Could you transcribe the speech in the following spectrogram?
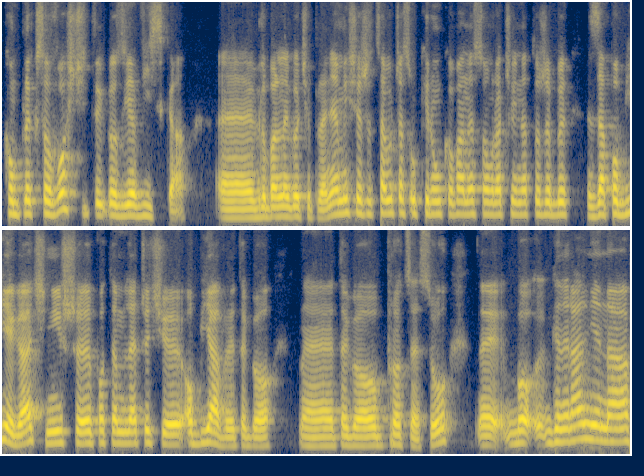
kompleksowości tego zjawiska, E, globalnego ocieplenia, myślę, że cały czas ukierunkowane są raczej na to, żeby zapobiegać, niż e, potem leczyć e, objawy tego, tego procesu, bo generalnie na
